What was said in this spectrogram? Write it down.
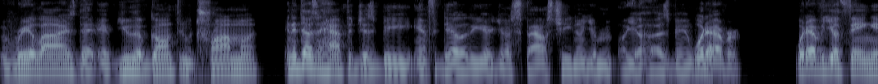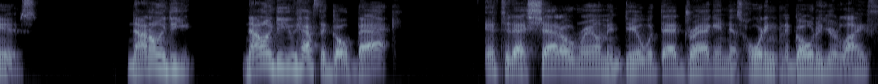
realize that if you have gone through trauma, and it doesn't have to just be infidelity or your spouse cheating on your or your husband, whatever, whatever your thing is. Not only do you not only do you have to go back into that shadow realm and deal with that dragon that's hoarding the gold of your life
